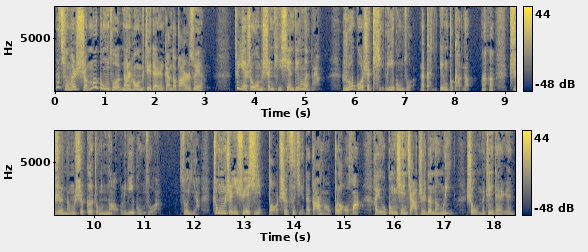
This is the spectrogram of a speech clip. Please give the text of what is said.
那请问什么工作能让我们这代人干到八十岁啊？这也是我们身体限定了的。如果是体力工作，那肯定不可能 啊，只能是各种脑力工作啊。所以啊，终身学习，保持自己的大脑不老化，还有贡献价值的能力，是我们这代人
